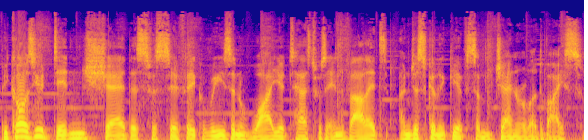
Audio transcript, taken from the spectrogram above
Because you didn't share the specific reason why your test was invalid, I'm just going to give some general advice.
